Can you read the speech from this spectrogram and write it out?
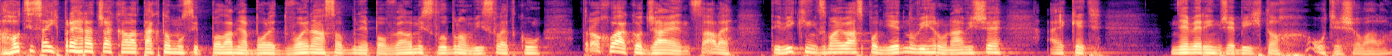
a hoci sa ich prehra čakala, tak to musí podľa mňa boleť dvojnásobne po veľmi slubnom výsledku, trochu ako Giants, ale tí Vikings majú aspoň jednu výhru navyše, aj keď neverím, že by ich to utešovalo.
